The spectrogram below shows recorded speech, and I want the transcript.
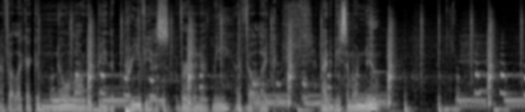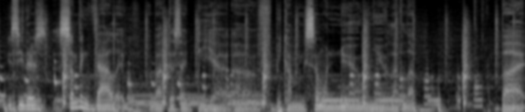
I felt like I could no longer be the previous version of me. I felt like I had to be someone new. You see, there's something valid about this idea of becoming someone new when you level up. But,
